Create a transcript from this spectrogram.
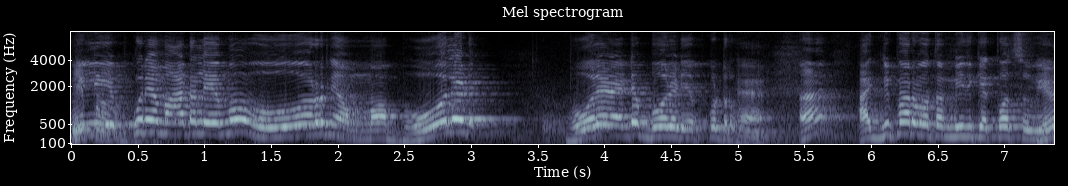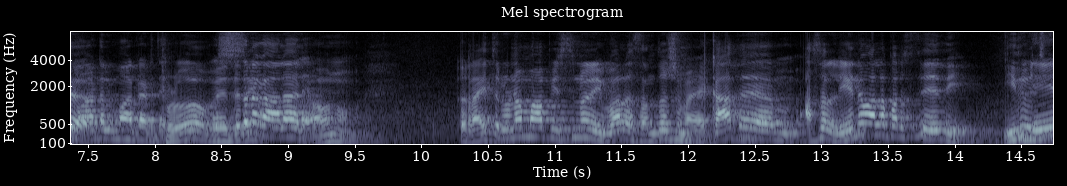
వీళ్ళు చెప్పుకునే మాటలేమో ఓర్ని అమ్మ బోలెడు. బోలెడు అంటే బోలెడు చెప్పుకుంటారు? అగ్నిపర్వతం మీదకి ఎక్కొచ్చు ఈ మాటలు మాట్లాడితే. అవును. రైతు రుణమాఫీ ఇస్తున్నారు ఇవాళ సంతోషమే. కాకపోతే అసలు లేని వాళ్ళ పరిస్థితి ఏది? ఇది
